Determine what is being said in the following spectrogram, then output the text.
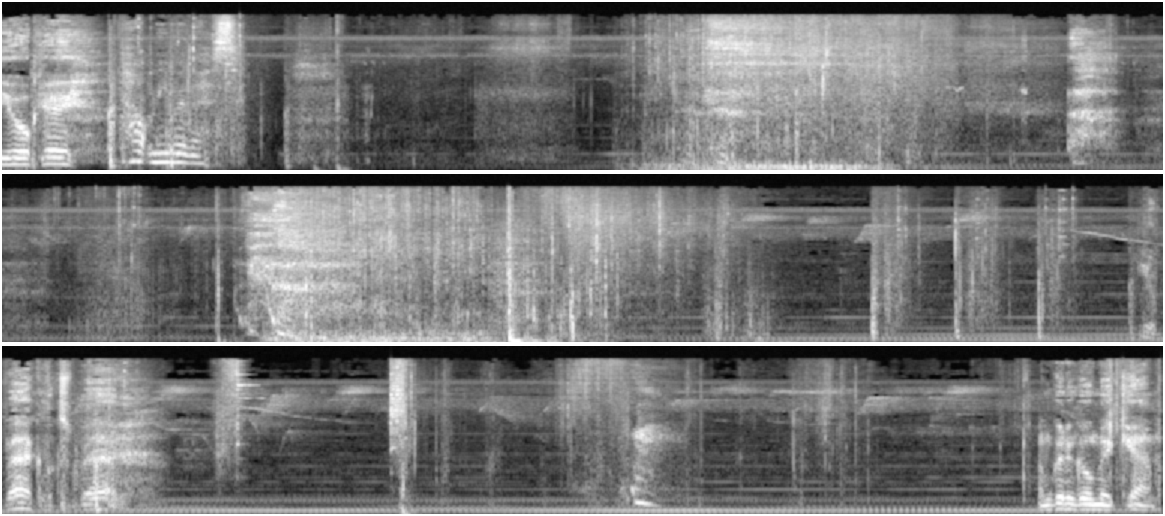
You okay? Help me with this. Your back looks bad. I'm gonna go make camp.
